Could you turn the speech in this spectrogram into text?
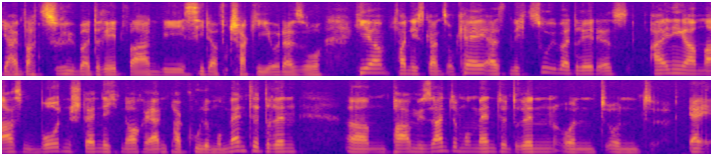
die einfach zu überdreht waren, wie Seed of Chucky oder so. Hier fand ich es ganz okay. Er ist nicht zu überdreht, er ist einigermaßen bodenständig noch. Er hat ein paar coole Momente drin, ähm, ein paar amüsante Momente drin und, und er,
